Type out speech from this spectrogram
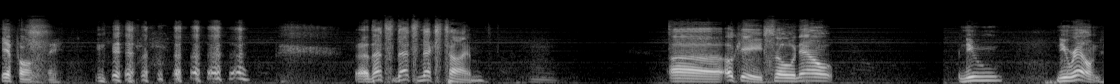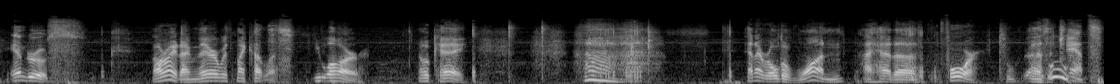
If only. Uh, that's that's next time. Uh, okay, so now new new round. Andros, All right, I'm there with my cutlass. you are. Okay. and I rolled a one. I had a four to, as a Ooh. chance.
